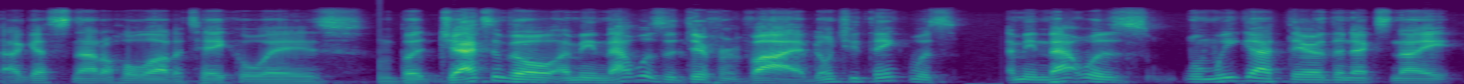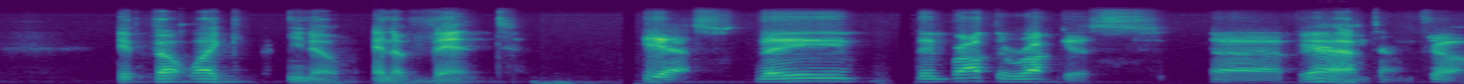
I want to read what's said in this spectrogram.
I guess not a whole lot of takeaways. But Jacksonville, I mean, that was a different vibe, don't you think? Was I mean, that was when we got there the next night. It felt like you know an event. Yes, they they brought the ruckus uh, for yeah. hometown show.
